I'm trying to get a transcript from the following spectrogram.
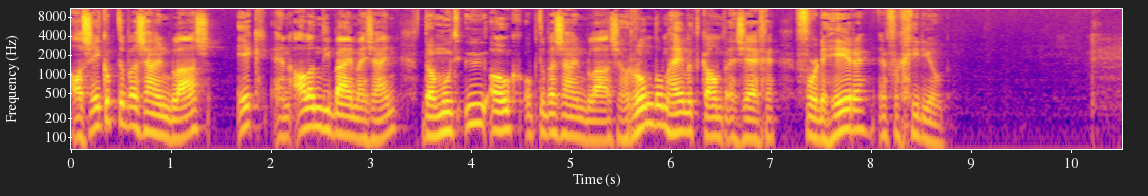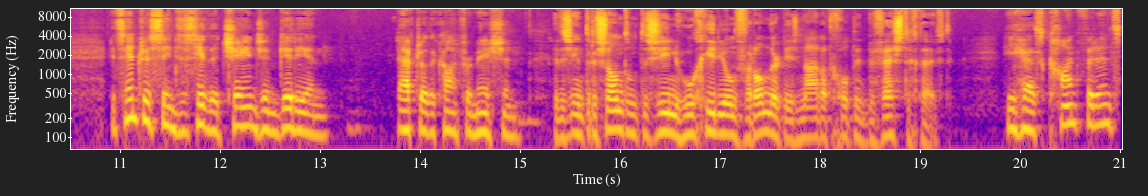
Als ik op de bazuin blaas, ik en allen die bij mij zijn, dan moet u ook op de bazuin blazen rondom heel het kamp en zeggen: Voor de Heere en voor Gideon. It's interesting to see the change in Gideon after the confirmation. Het is interessant om te zien hoe Gideon veranderd is nadat God dit bevestigd heeft. He has confidence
